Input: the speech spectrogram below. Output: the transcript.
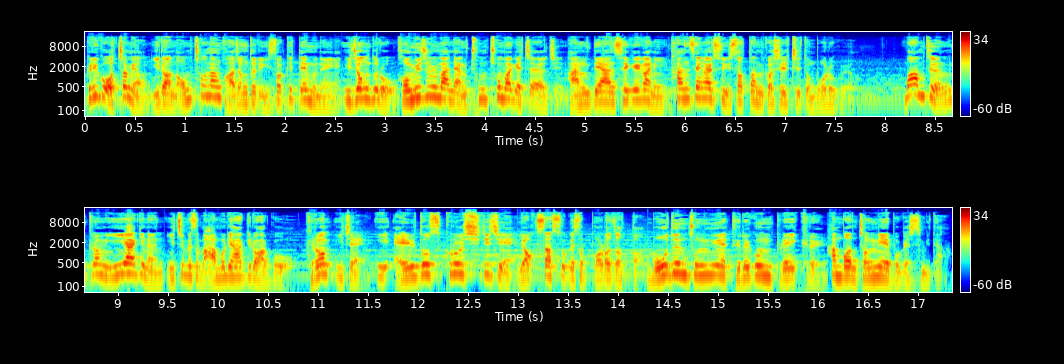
그리고 어쩌면 이런 엄청난 과정들이 있었기 때문에 이 정도로 거미줄 마냥 촘촘하게 짜여진 방대한 세계관이 탄생할 수 있었던 것일지도 모르고요. 뭐 아무튼 그럼 이 이야기는 이쯤에서 마무리하기로 하고 그럼 이제 이 엘도 스크롤 시리즈의 역사 속에서 벌어졌던 모든 종류의 드래곤 브레이크를 한번 정리해 보겠습니다.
